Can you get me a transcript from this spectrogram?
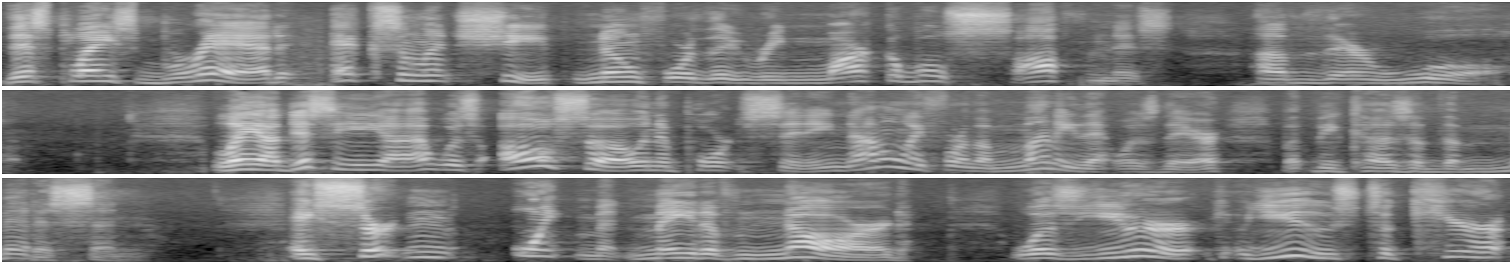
This place bred excellent sheep known for the remarkable softness of their wool. Laodicea was also an important city, not only for the money that was there, but because of the medicine. A certain ointment made of nard was used to cure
